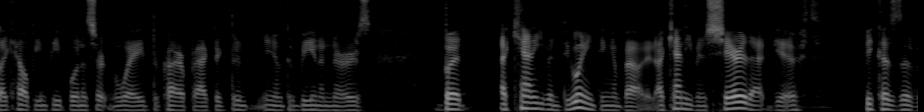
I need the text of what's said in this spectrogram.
like helping people in a certain way through chiropractic through you know through being a nurse. But i can't even do anything about it. I can't even share that gift because of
